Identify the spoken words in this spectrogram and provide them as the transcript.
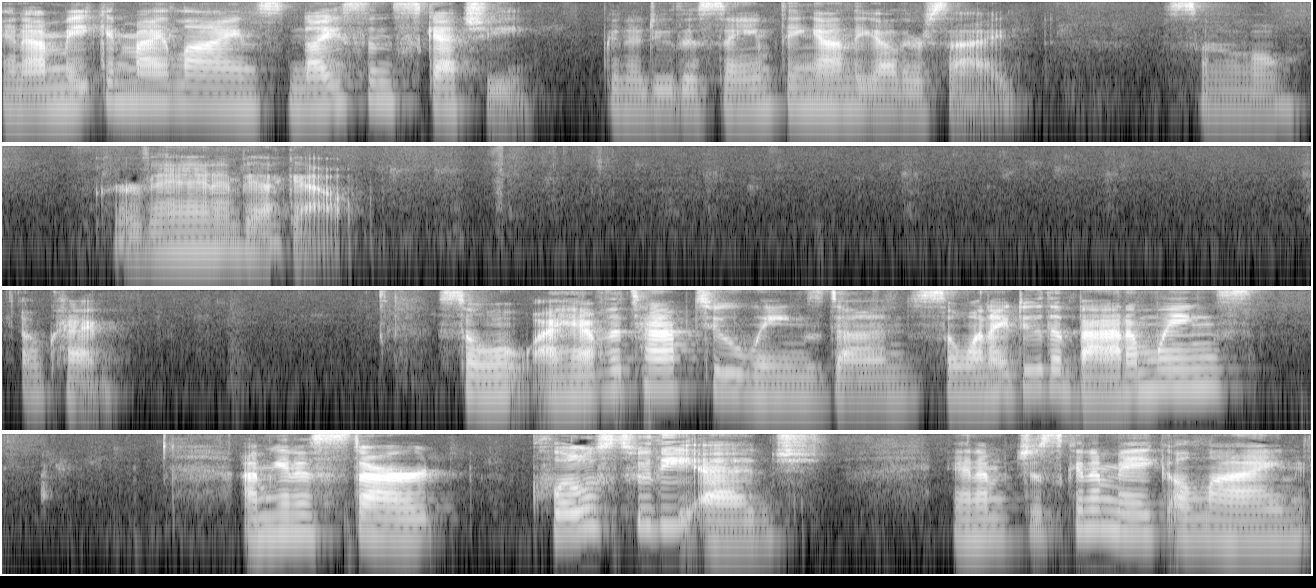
And I'm making my lines nice and sketchy. I'm gonna do the same thing on the other side. So curve in and back out. Okay. So I have the top two wings done. So when I do the bottom wings, I'm gonna start close to the edge and I'm just gonna make a line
